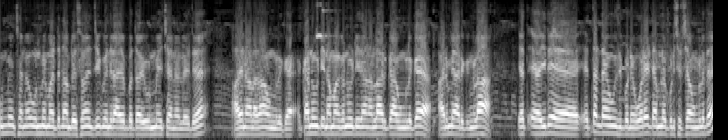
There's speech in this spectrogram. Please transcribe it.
உண்மை சேனல் உண்மை மட்டும் தான் பேசுவேன். ஜிகுந்திரா ஐயப்பத்தா உண்மை சேனல் இது. அதனால தான் உங்களுக்கு. கண்ணுக்குட்டி நம்ம கண்ணுக்குட்டி தான் நல்லா இருக்கா உங்களுக்கு? அருமையா இருக்குங்களா? எத்- இது எத்தனை டைம் ஊசி போட்டீங்க? ஒரே டைம்ல பிடிச்சிருச்சா உங்களுக்கு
